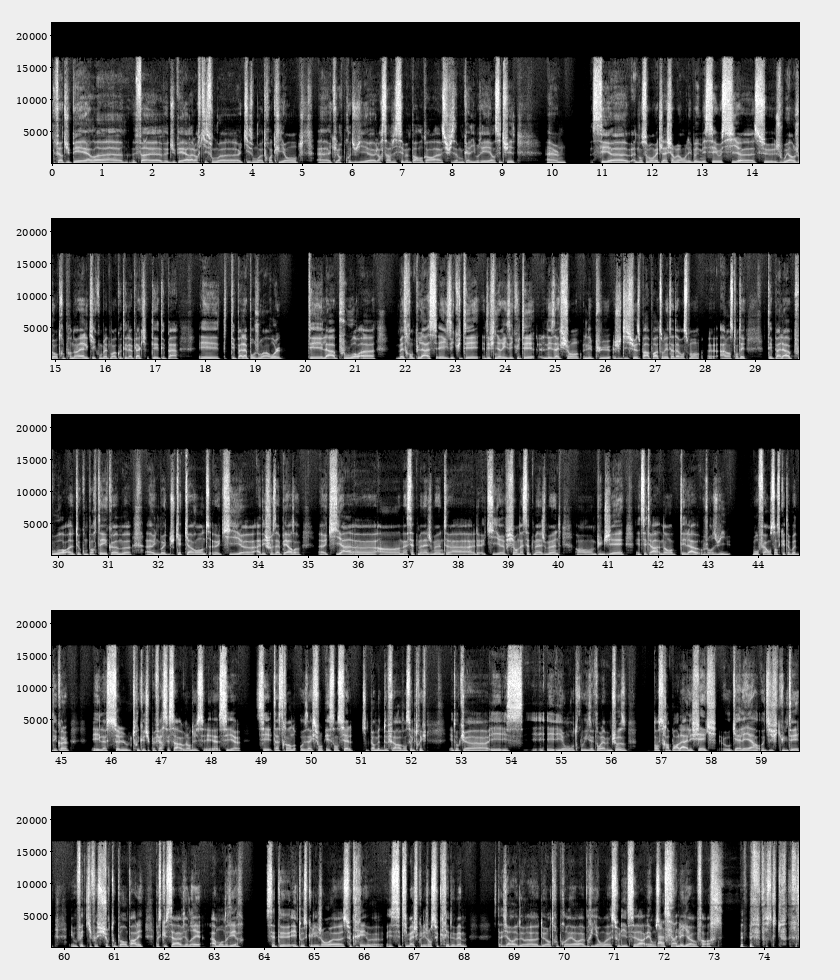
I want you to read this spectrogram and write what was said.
faire du PR, euh, euh, du PR alors qu'ils sont euh, qu'ils ont euh, trois clients, euh, que leur produit, euh, leur service est même pas encore suffisamment calibré, et ainsi de suite. C'est non seulement mettre la charrue en les bœufs, mais c'est aussi se jouer un jeu entrepreneurial qui est complètement à côté de la plaque. T'es pas et t'es pas là pour jouer un rôle. T'es là pour mettre en place et exécuter, définir et exécuter les actions les plus judicieuses par rapport à ton état d'avancement euh, à l'instant T. T'es pas là pour euh, te comporter comme euh, une boîte du CAC 40 euh, qui a des choses à perdre, qui a un asset management, qui réfléchit en asset management, en budget, etc. Non, t'es là aujourd'hui pour faire en sorte que ta boîte décolle. Et le seul truc que tu peux faire, c'est ça aujourd'hui. C'est c'est c'est t'astreindre aux actions essentielles qui te permettent de faire avancer le truc. Et donc, euh, et, et, et, et on retrouve exactement la même chose dans ce rapport-là à l'échec, aux galères, aux difficultés et au fait qu'il faut surtout pas en parler parce que ça viendrait amoindrir cette euh, ethos que les gens euh, se créent euh, et cette image que les gens se créent d'eux-mêmes c'est-à-dire de, de entrepreneurs brillants, solides, etc. Et on s'en Ah, fout, les gars. Enfin,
